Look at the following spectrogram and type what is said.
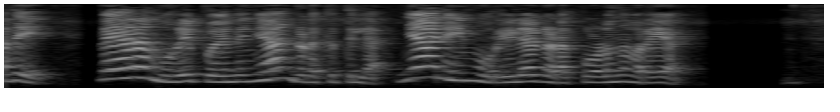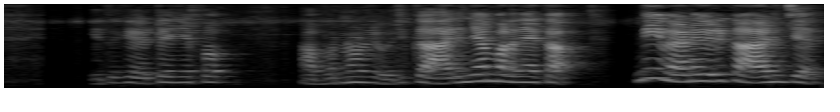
അതെ വേറെ മുറിയിൽ പോയെന്ന് ഞാൻ കിടക്കത്തില്ല. ഞാൻ ഈ മുറിയിലാ കിടക്കോളെന്ന് പറയാം. ഇത് കേട്ട് കഴിഞ്ഞപ്പോൾ അപർണ ഒരു കാര്യം ഞാൻ പറഞ്ഞേക്കാം. നീ വേണമെങ്കിൽ ഒരു കാര്യം ചെയ്യാം.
